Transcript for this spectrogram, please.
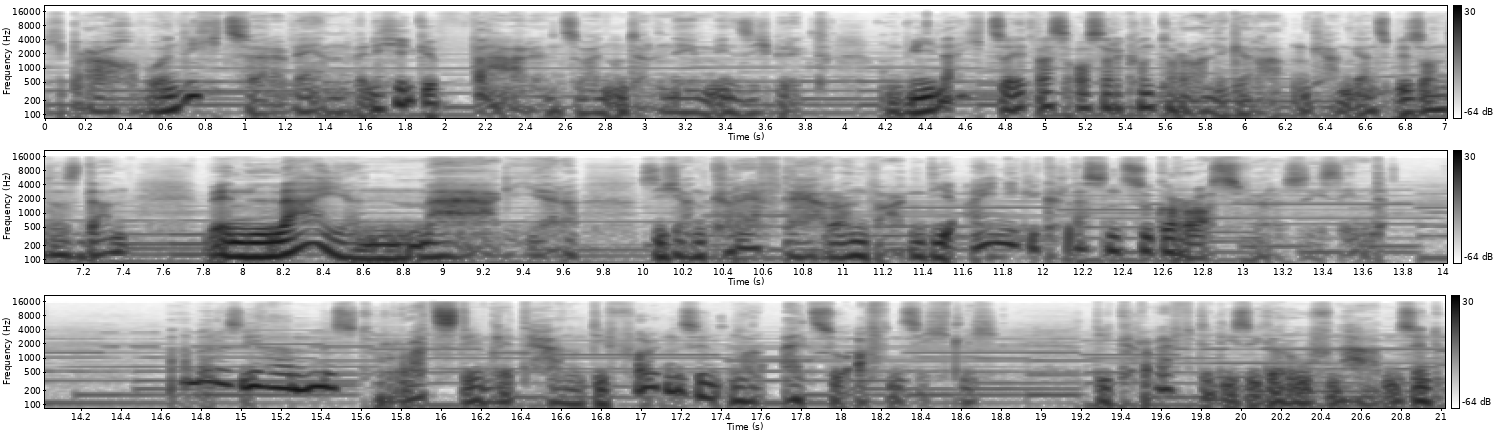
Ich brauche wohl nicht zu erwähnen, welche Gefahren so ein Unternehmen in sich birgt und wie leicht so etwas außer Kontrolle geraten kann, ganz besonders dann, wenn Laienmagier sich an Kräfte heranwagen, die einige Klassen zu groß für sie sind. Aber sie haben es trotzdem getan und die Folgen sind nur allzu offensichtlich. Die Kräfte, die sie gerufen haben, sind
